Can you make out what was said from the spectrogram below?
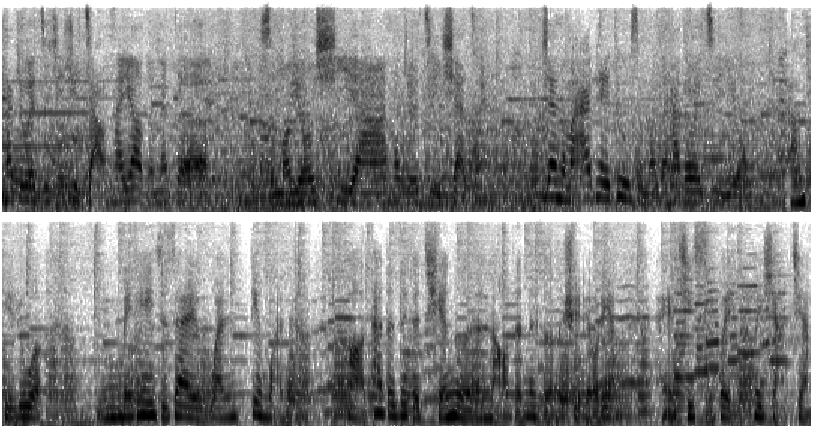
他就会自己去找他要的那个什么游戏啊，他就会自己下载。像什么 iPad Two 什么的，他都会自己用。长期如果每天一直在玩电玩的，啊，他的这个前额的脑的那个血流量，哎，其实会会下降。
